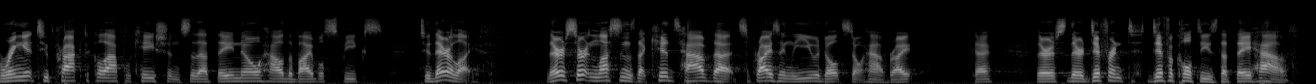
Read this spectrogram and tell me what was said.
bring it to practical application so that they know how the Bible speaks to their life. There are certain lessons that kids have that surprisingly you adults don't have, right? Okay? There's, there are different difficulties that they have.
